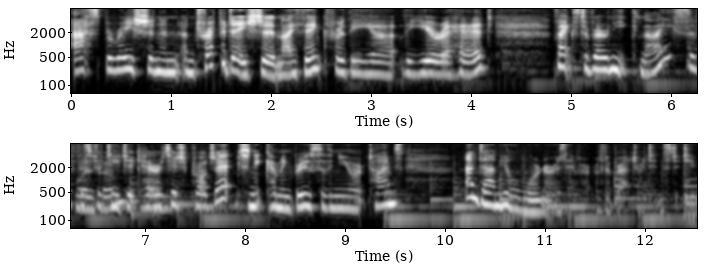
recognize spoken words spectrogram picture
aspiration and, and trepidation, I think, for the uh, the year ahead. Thanks to Veronique Nys of the Welcome. Strategic Heritage Project, Nick Cumming Bruce of the New York Times, and Daniel Warner, as ever, of the Graduate Institute.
